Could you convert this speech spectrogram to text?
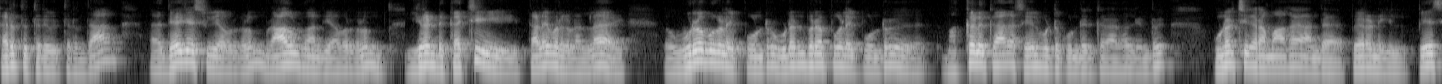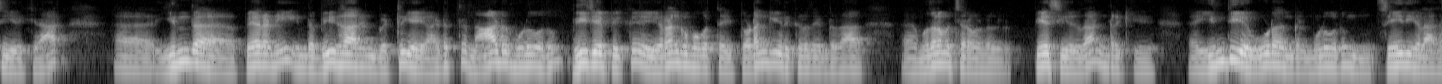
கருத்து தெரிவித்திருந்தால் தேஜஸ்வி அவர்களும் ராகுல் காந்தி அவர்களும் இரண்டு கட்சி தலைவர்கள் அல்ல உறவுகளைப் போன்று உடன்பிறப்புகளைப் போன்று மக்களுக்காக செயல்பட்டு கொண்டிருக்கிறார்கள் என்று உணர்ச்சிகரமாக அந்த பேரணியில் பேசியிருக்கிறார். இந்த பேரணி இந்த பீகாரின் வெற்றியை அடுத்து நாடு முழுவதும் பிஜேபிக்கு இறங்கு முகத்தை தொடங்கி இருக்கிறது என்றுதான் முதலமைச்சர் அவர்கள் பேசியது தான் இன்றைக்கு இந்திய ஊடகங்கள் முழுவதும் செய்திகளாக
